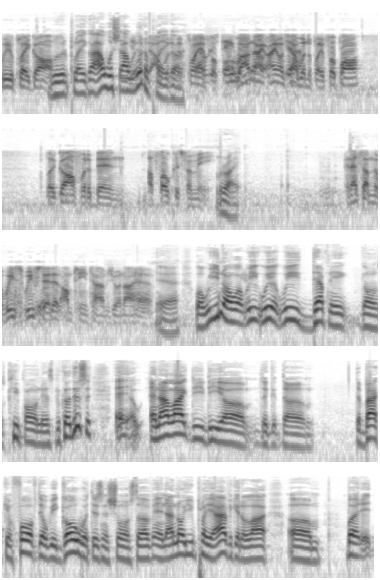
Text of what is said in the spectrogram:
we'd have played golf. We would have played golf. I wish I would have played golf. been playing football. Well, I'm not, I ain't gonna say I wouldn't have played football, but golf would have been a focus for me, Right. And that's something that we we've said it umpteen times. You and I have. Yeah. Well, you know what? We we we definitely gonna keep on this because this is, and, I like the the uh the the the back and forth that we go with this insurance stuff. And I know you play advocate a lot, um, but it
